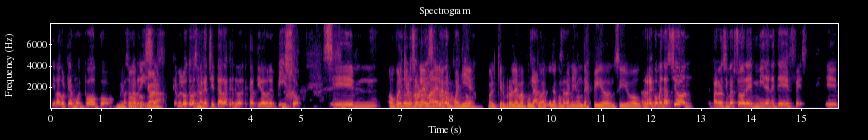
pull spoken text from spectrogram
te va a golpear muy poco, va a ser una brisa. Claro. Lo otro va a ser una cachetada que te va a dejar tirado en el piso. Em, o cualquier problema de la compañía, cualquier problema puntual de la compañía, un despido de un CEO. Recomendación para los inversores, miren ETFs. Eh,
